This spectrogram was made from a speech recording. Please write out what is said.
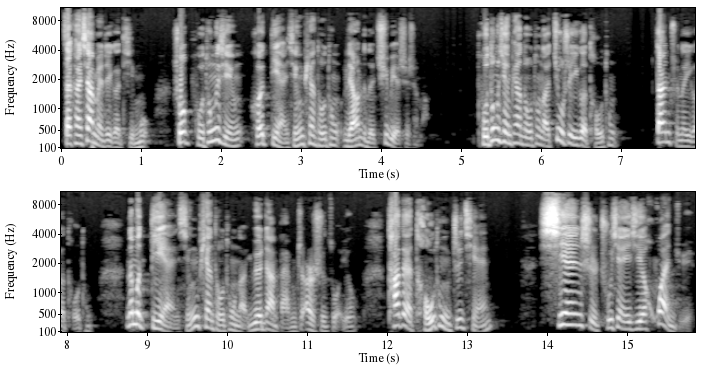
再看下面这个题目。说普通型和典型偏头痛两者的区别是什么？普通型偏头痛呢，就是一个头痛，单纯的一个头痛。那么典型偏头痛呢，约占百分之二十左右。它在头痛之前，先是出现一些幻觉，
